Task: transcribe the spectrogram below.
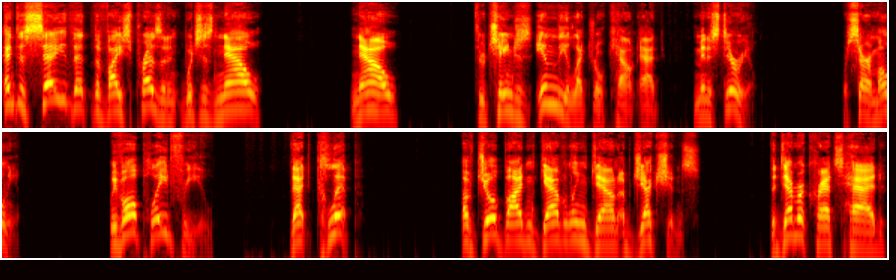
And to say that the vice president, which is now, now through changes in the electoral count at ministerial or ceremonial, we've all played for you that clip of Joe Biden gaveling down objections the Democrats had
